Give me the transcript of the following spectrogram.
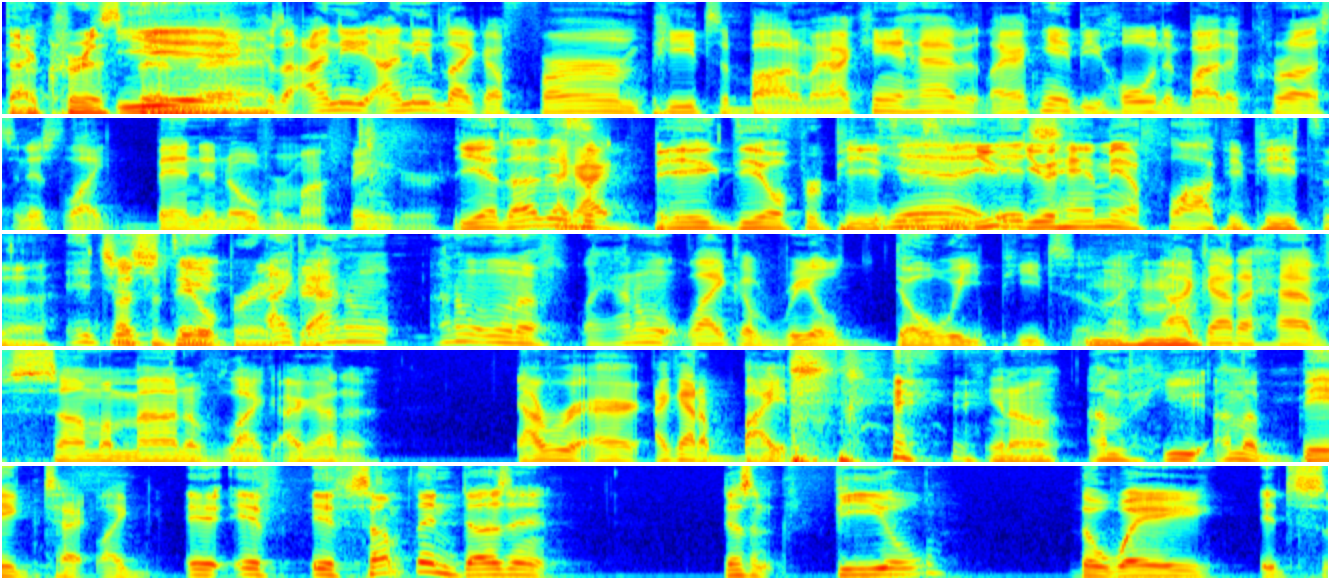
that crisp Yeah, because I need I need like a firm pizza bottom. Like I can't have it like I can't be holding it by the crust and it's like bending over my finger. Yeah, that is Like, a I- big deal for pizzas. Yeah, you, you hand me a floppy pizza. it that's a deal it- breaker. Like I don't, I don't want to, like I don't like a real doughy pizza. Mm-hmm. Like I gotta have some amount of like I gotta, I, re- I, gotta bite it. you know, I'm I'm a big tech. Like if if something doesn't doesn't feel the way it's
